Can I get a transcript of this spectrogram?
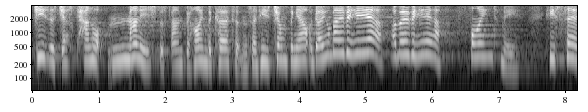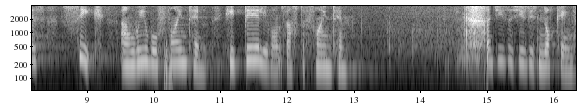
Jesus just cannot manage to stand behind the curtains and he's jumping out and going, I'm over here, I'm over here, find me. He says, Seek and we will find him. He dearly wants us to find him. And Jesus uses knocking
